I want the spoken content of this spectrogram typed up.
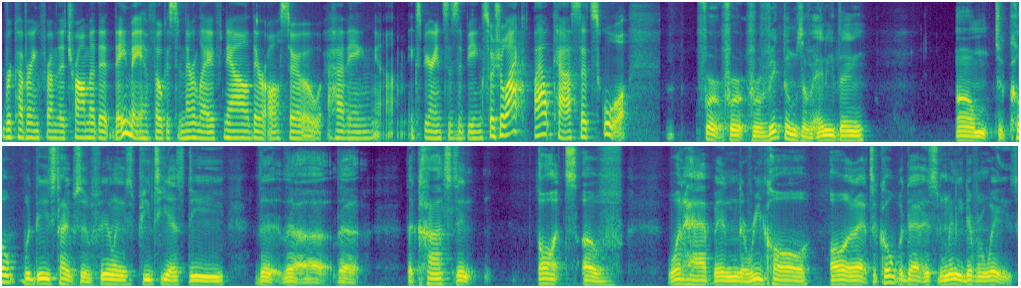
recovering from the trauma that they may have focused in their life, now they're also having um, experiences of being social outcasts at school. For for for victims of anything, um, to cope with these types of feelings, PTSD, the the uh, the the constant thoughts of what happened, the recall, all of that. To cope with that is many different ways.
